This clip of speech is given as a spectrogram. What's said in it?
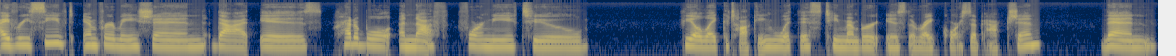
I've received information that is credible enough for me to feel like talking with this team member is the right course of action, then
